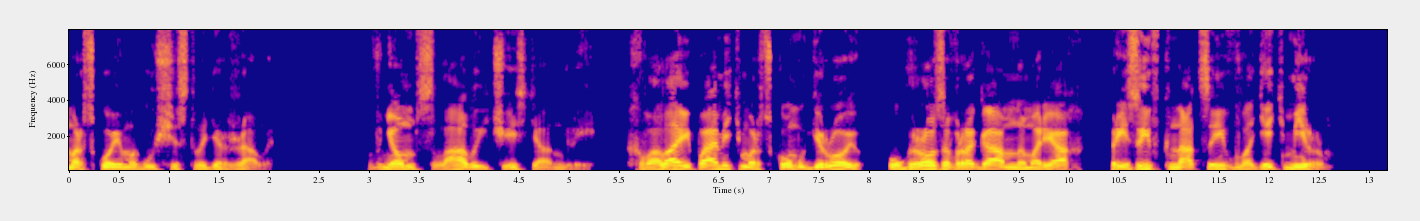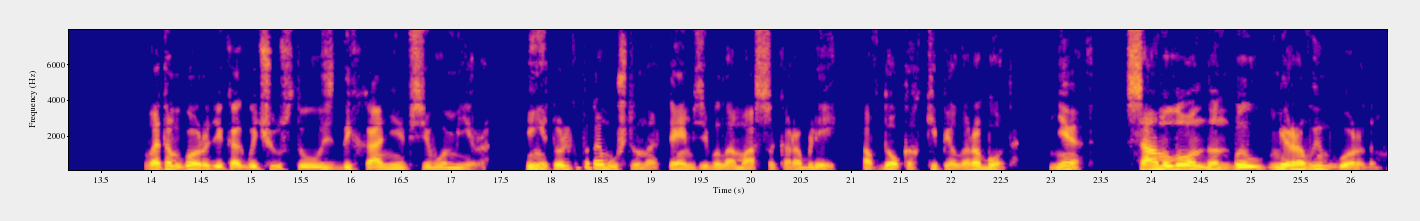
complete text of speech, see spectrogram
морское могущество державы. В нем слава и честь Англии, хвала и память морскому герою, угроза врагам на морях, призыв к нации владеть миром. В этом городе как бы чувствовалось дыхание всего мира. И не только потому, что на Темзе была масса кораблей, а в доках кипела работа. Нет, сам Лондон был мировым городом,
